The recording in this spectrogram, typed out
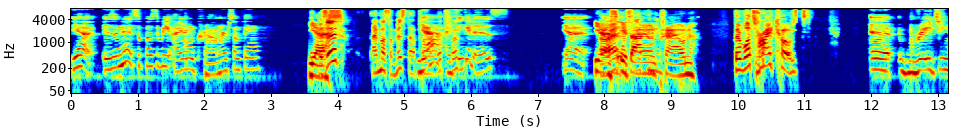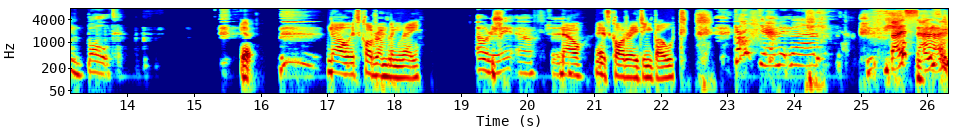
Yeah, isn't it supposed to be Iron Crown or something? Yes. Is it? I must have missed that part. Yeah, I think it is. Yeah, Yes, Alright, I'm it's typing Iron it. Crown. Then what's Raikou's? uh, Raging Bolt. Yep. No, it's called Rumbling Ray. Oh, really? Oh, shit. No, it's called Raging Bolt. God damn it, man. That is sad.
